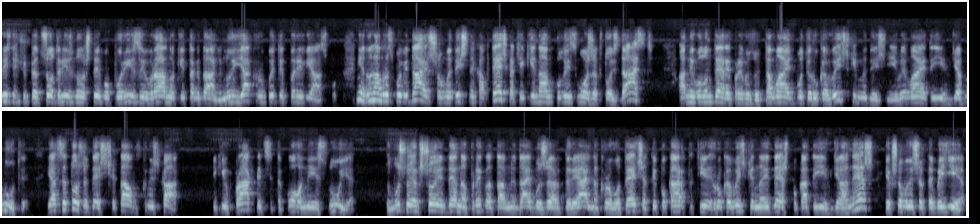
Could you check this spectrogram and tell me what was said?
1500 різного штибу порізів, ранок і так далі. Ну і як робити перев'язку? Ні, ну нам розповідають, що в медичних аптечках, які нам колись може хтось дасть, а не волонтери привезуть, там мають бути рукавички медичні, і ви маєте їх вдягнути. Я це теж десь читав в книжках, тільки в практиці такого не існує. Тому що якщо йде, наприклад, там, не дай Боже, артеріальна кровотеча, ти поки ті рукавички знайдеш, поки ти їх вдягнеш, якщо вони ще в тебе є,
